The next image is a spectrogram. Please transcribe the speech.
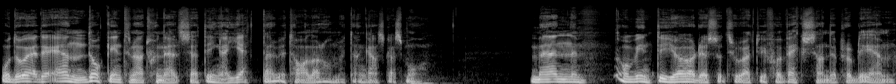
Och då är det ändå internationellt sett inga jättar vi talar om, utan ganska små. Men om vi inte gör det så tror jag att vi får växande problem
